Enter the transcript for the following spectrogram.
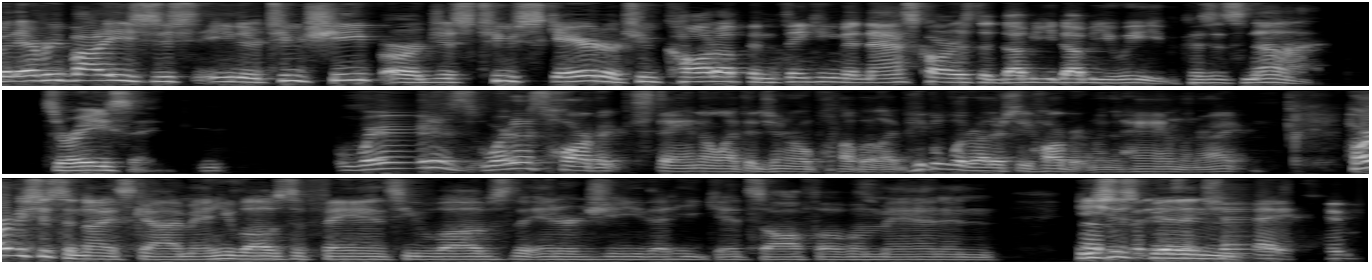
but everybody's just either too cheap or just too scared or too caught up in thinking that NASCAR is the WWE because it's not. It's racing where does where does Harvick stand on like the general public? Like people would rather see Harvick win than Hamlin, right? Harvick's just a nice guy, man. He loves the fans. He loves the energy that he gets off of them, man. And he's no, just been. Chase, people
